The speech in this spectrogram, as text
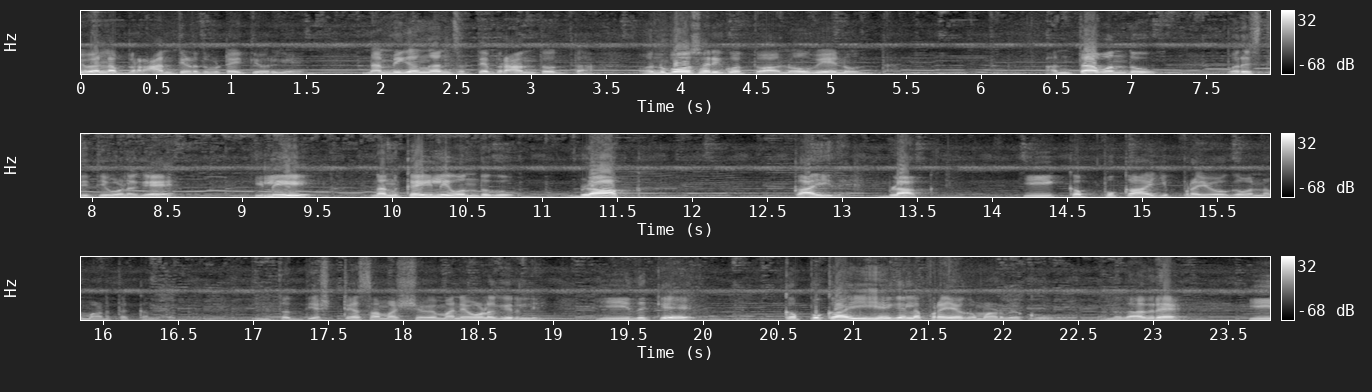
ಇವೆಲ್ಲ ಭ್ರಾಂತಿ ಹಿಡಿದ್ಬಿಟ್ಟೈತಿ ನಮಗೆ ನಮಗಂಗೆ ಅನಿಸುತ್ತೆ ಭ್ರಾಂತ ಅಂತ. ಅನುಭವ ಸರಿ ಗೊತ್ತು, ಆ ನೋವೇನು ಅಂತ. ಅಂಥ ಒಂದು ಪರಿಸ್ಥಿತಿ ಒಳಗೆ ಇಲ್ಲಿ ನನ್ನ ಕೈಲಿ ಒಂದು ಬ್ಲಾಕ್ ಕಾಯಿದೆ, ಬ್ಲಾಕ್. ಈ ಕಪ್ಪು ಕಾಯಿ ಪ್ರಯೋಗವನ್ನು ಮಾಡ್ತಕ್ಕಂಥದ್ದು. ಇಂಥದ್ದು ಎಷ್ಟೇ ಸಮಸ್ಯೆ ಮನೆ ಒಳಗಿರಲಿ, ಈ ಇದಕ್ಕೆ ಕಪ್ಪು ಕಾಯಿ ಹೇಗೆಲ್ಲ ಪ್ರಯೋಗ ಮಾಡಬೇಕು ಅನ್ನೋದಾದರೆ, ಈ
